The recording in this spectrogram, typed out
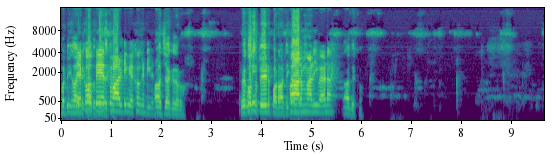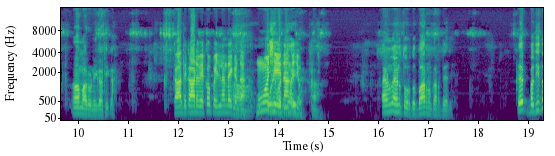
ਵੱਡੀ ਹਾਈਟ ਵੇਖੋ ਕੱਦ ਦੇ ਫੇਸ ਵਿੱਚ। ਕੁਆਲਿਟੀ ਵੇਖੋ ਕਿੱਡੀ ਵਧੀਆ ਆ ਚੈੱਕ ਕਰੋ। ਵੇਖੋ ਸਟੇਟ ਪੜਾ ਠੀਕ ਆ ਫਾਰਮ ਵਾਲੀ ਵੜ। ਆ ਆ ਦੇਖੋ। ਆ ਮਾਰੋ ਨਿਗਾ ਠੀਕ ਆ। ਕੱਦ ਕਾੜ ਵੇਖੋ ਪਹਿਲਾਂ ਦਾ ਹੀ ਕੱਡਾ। ਹਾਂ, ਮੂੰਹੋਂ ਪੂਰੀ ਛੇ ਵੱਡੀ ਦੰਦ height ਜੋ। ਹੈ, ਹਾਂ। ਇਹਨੂੰ ਇਹਨੂੰ ਤੋੜ ਦੋ ਬਾਹਰ ਨੂੰ ਕੱਢਦੇ ਆ ਜੀ। ਇਹ ਬਲਜੀਤ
